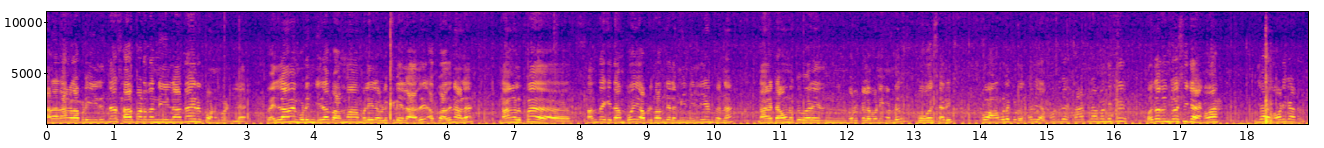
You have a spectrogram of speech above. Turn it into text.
ஆனால் நாங்கள் அப்படி இருந்தால் சாப்பாடு தண்ணி இல்லாத தான் இருக்கணும் வீட்டில். இப்போ எல்லாமே முடிஞ்சுது. அப்போ அம்மா வழியில் விளக்கிட இல்லாது. அப்போ அதனால நாங்கள் இப்போ சந்தைக்கு தான் போய் அப்படி சந்தையில் மீன் இல்லைன்னு சொன்னால் நாங்கள் டவுனுக்கு வேறு எதுவும் பொருட்களை பண்ணி கொண்டு போக சரி. போ அவளுக்கு சரியா மோட்டர் ஸ்டார்ட்லாம் வந்துட்டு உதரும் யோசிக்காங்க வா. இங்கே ஓடி காட்டுறேன்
